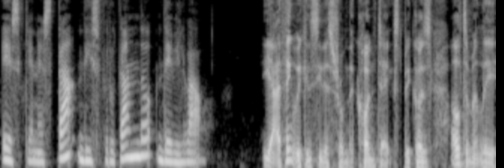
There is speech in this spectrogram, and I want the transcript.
es quien está disfrutando de Bilbao. Yeah, I think we can see this from the context because ultimately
